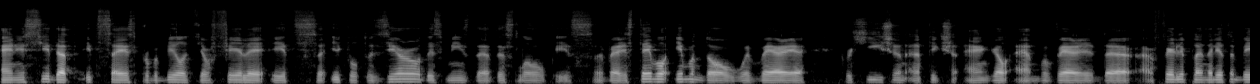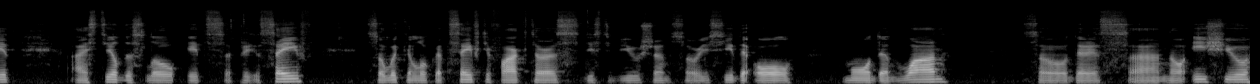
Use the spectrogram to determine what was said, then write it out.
And you see that it says probability of failure it's equal to zero. This means that the slope is very stable, even though we vary cohesion and friction angle and we vary the uh, failure plane a little bit. I still the slope it's uh, pretty safe. So we can look at safety factors, distribution. So you see they're all more than one. So there is uh, no issue.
